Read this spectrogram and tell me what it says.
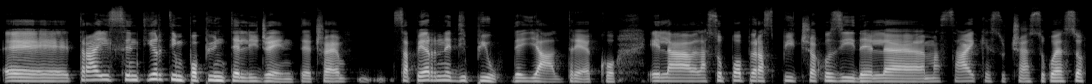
eh, tra il sentirti un po' più intelligente, cioè saperne di più degli altri, ecco, e la, la soap opera spiccia così del ma sai che è successo questo,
